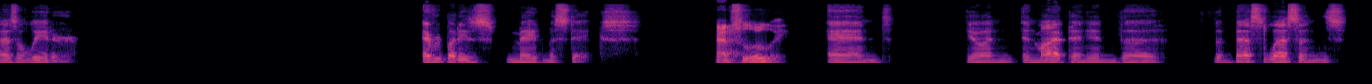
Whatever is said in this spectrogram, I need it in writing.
as a leader, everybody's made mistakes. Absolutely. And you know, in in my opinion, the the best lessons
